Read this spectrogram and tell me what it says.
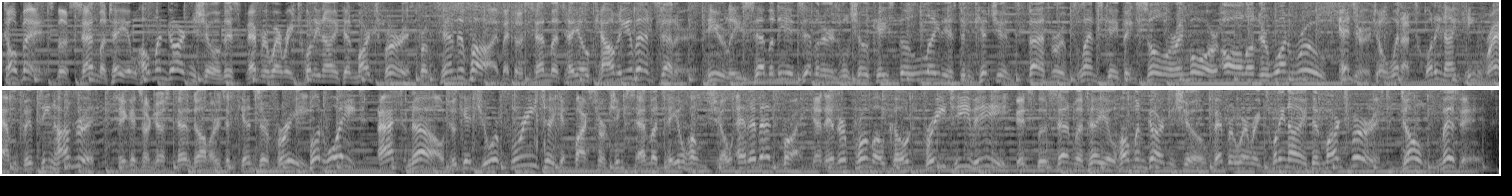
Don't miss the San Mateo Home and Garden Show this February 29th and March 1st from 10 to 5 at the San Mateo County Event Center. Nearly 70 exhibitors will showcase the latest in kitchens, bathrooms, landscaping, solar, and more all under one roof. Enter to win a 2019 Ram 1500. Tickets are just $10 and kids are free. But wait, act now to get your free ticket by searching San Mateo Home Show at Eventbrite and enter promo code FREETV. It's the San Mateo Home and Garden Show February 29th and March 1st. Don't miss it.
